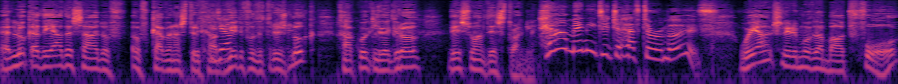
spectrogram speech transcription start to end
Uh, look at the other side of, of Cavenagh Street, how Yep. beautiful the trees look, how quickly they grow. This one, they're struggling. How many did you have to remove? We actually removed about four,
